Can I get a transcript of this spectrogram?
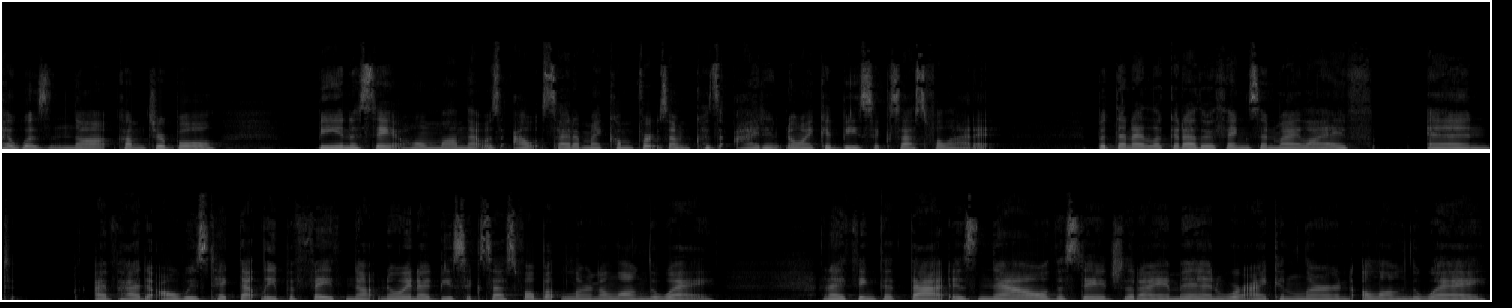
I was not comfortable being a stay at home mom. That was outside of my comfort zone because I didn't know I could be successful at it. But then I look at other things in my life and I've had to always take that leap of faith, not knowing I'd be successful, but learn along the way. And I think that that is now the stage that I am in where I can learn along the way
